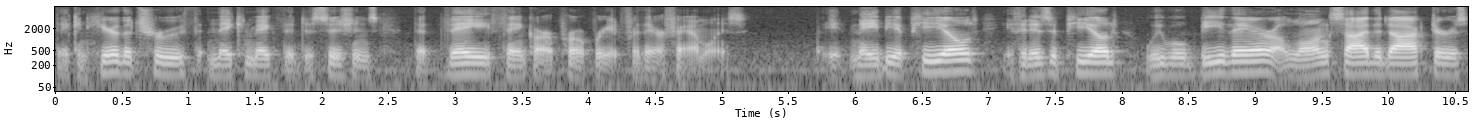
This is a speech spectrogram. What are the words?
They can hear the truth and they can make the decisions that they think are appropriate for their families. It may be appealed. If it is appealed, we will be there alongside the doctors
